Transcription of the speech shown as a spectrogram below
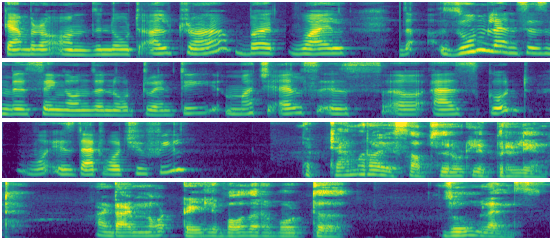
camera on the Note Ultra, but while the zoom lens is missing on the Note 20, much else is uh, as good. Is that what you feel? The camera is absolutely brilliant, and I'm not really bothered about the zoom lens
